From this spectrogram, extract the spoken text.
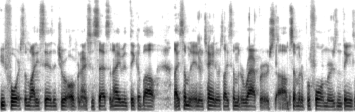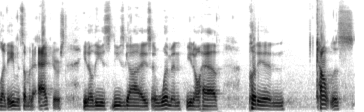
before somebody says that you're an overnight success. And I even think about like some of the entertainers, like some of the rappers, um, some of the performers, and things like that. Even some of the actors. You know, these these guys and women, you know, have put in countless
